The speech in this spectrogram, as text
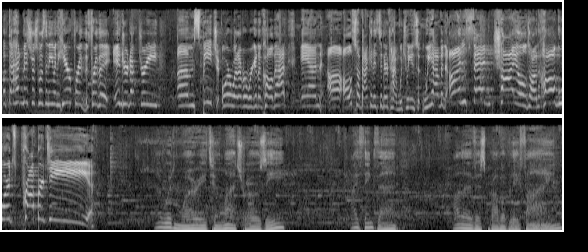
But the headmistress wasn't even here for the, for the introductory um, speech or whatever we're gonna call that. And uh, not back in its dinner time, which means we have an unfed child on Hogwarts property. I wouldn't worry too much, Rosie. I think that Olive is probably fine.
